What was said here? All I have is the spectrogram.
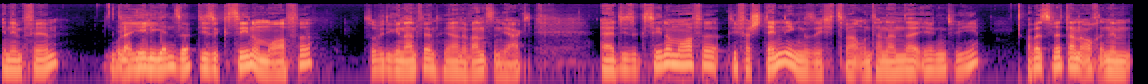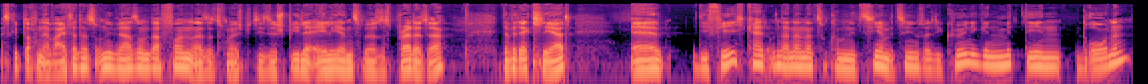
in dem Film. Oder Die- Aliense. diese Xenomorphe, so wie die genannt werden, ja, eine Wanzenjagd. Äh, diese Xenomorphe, die verständigen sich zwar untereinander irgendwie, aber es wird dann auch in einem, es gibt auch ein erweitertes Universum davon, also zum Beispiel diese Spiele Aliens vs. Predator. Da wird erklärt, äh, die Fähigkeit untereinander zu kommunizieren, beziehungsweise die Königin mit den Drohnen,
